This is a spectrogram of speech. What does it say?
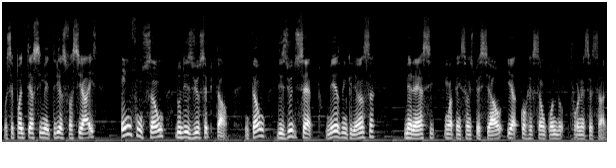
você pode ter assimetrias faciais em função do desvio septal. Então, desvio de septo, mesmo em criança, merece uma atenção especial e a correção quando for necessário.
